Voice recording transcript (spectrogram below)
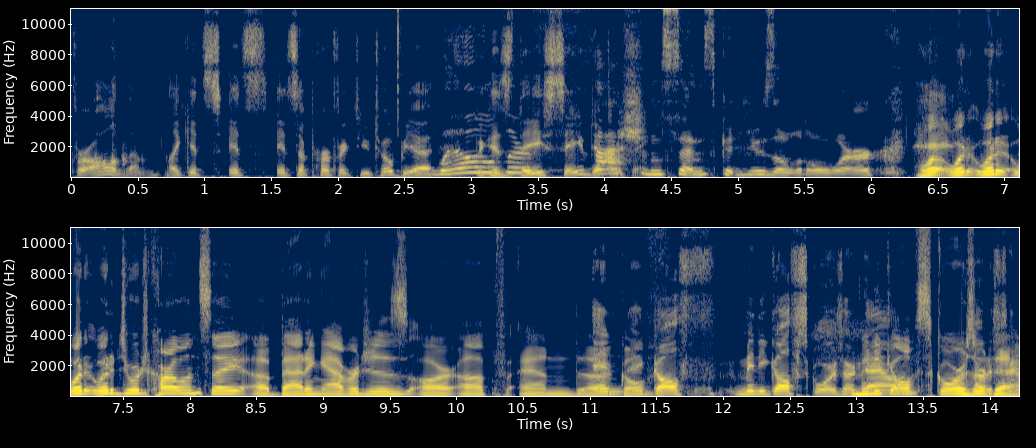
For all of them. Like it's it's it's a perfect utopia Well, because their they saved fashion everything. sense could use a little work. What, what what what what did George Carlin say? Uh, batting averages are up and, uh, And golf, golf, mini golf scores are mini down. golf scores are was trying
